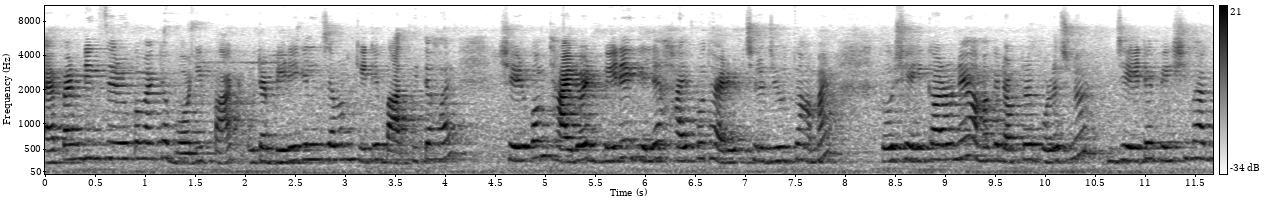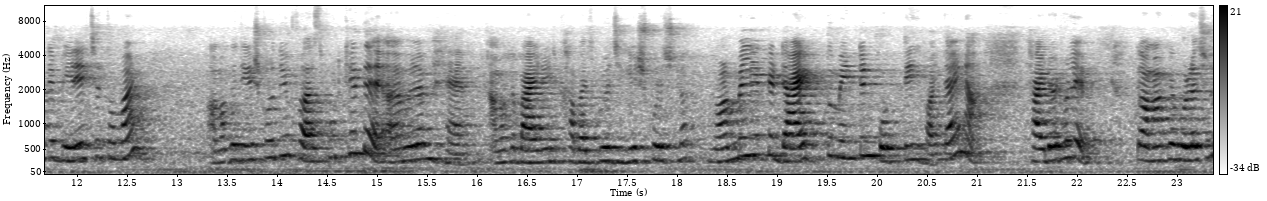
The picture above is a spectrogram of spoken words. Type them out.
অ্যাপেন্ডিক্স যেরকম একটা বডি পার্ট ওটা বেড়ে গেলে যেমন কেটে বাদ দিতে হয়, সেরকম থাইরয়েড বেড়ে গেলে হাইপোথাইরয়েড ছিল যেহেতু আমার। তো সেই কারণে আমাকে ডক্টর বলেছিল যে, এটা বেশিরভাগটা বেড়েছে তোমার। আমাকে জিজ্ঞেস করে, তুমি ফাস্ট ফুড খেতে? আমি বললাম হ্যাঁ। আমাকে বাইরের খাবারগুলো জিজ্ঞেস করেছিল। নর্মালি একটা ডায়েট তো মেনটেন করতেই হয়, তাই না? থাইরয়েড হলে তো আমাকে বলেছিল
